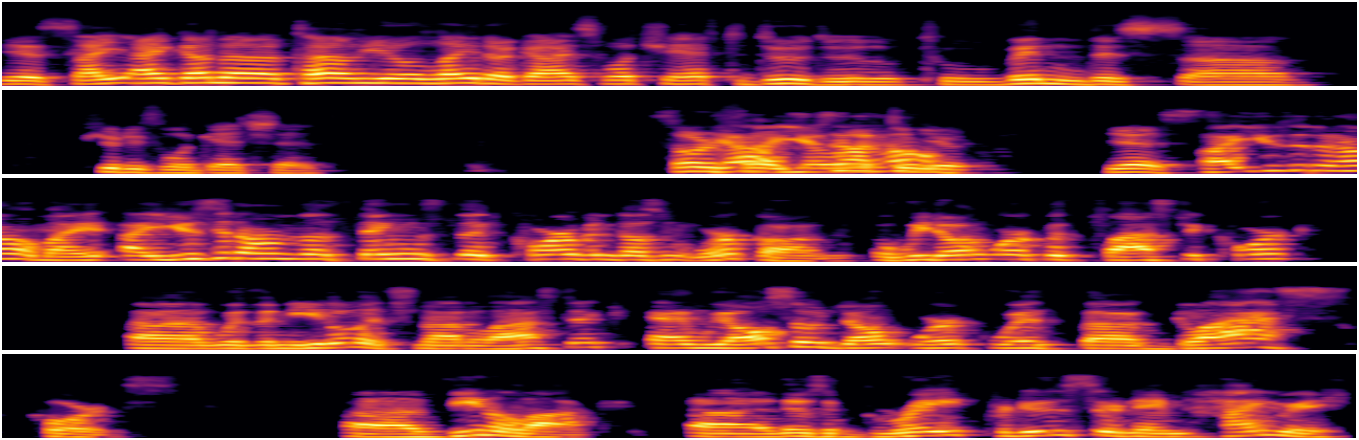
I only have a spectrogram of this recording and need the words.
Yes, I, I gonna tell you later, guys, what you have to do to to win this uh, beautiful gadget. Sorry yeah, for interrupting you. Yes, I use it at home. I, I use it on the things that Coravin doesn't work on. We don't work with plastic cork uh, with a needle; it's not elastic, and we also don't work with uh, glass corks. Uh, Vinolok. Uh, there's a great producer named Heinrich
